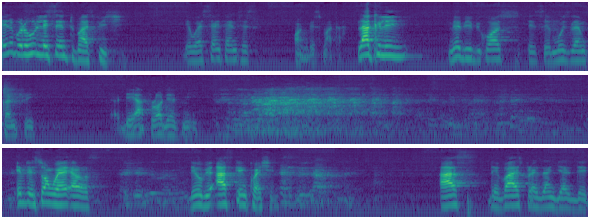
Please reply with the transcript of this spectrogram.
anybody who listened to my speech, there were sentences on this matter. Luckily, maybe because it's a Muslim country, they applauded me. if it's somewhere else, they will be asking questions. As the vice president just did,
